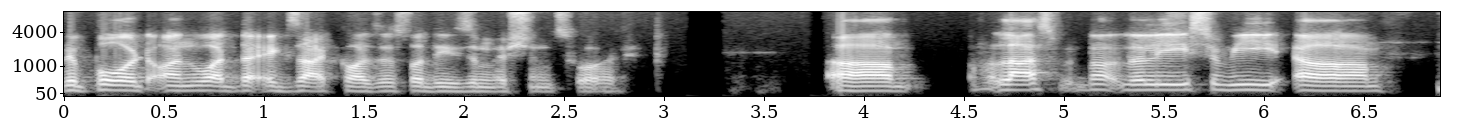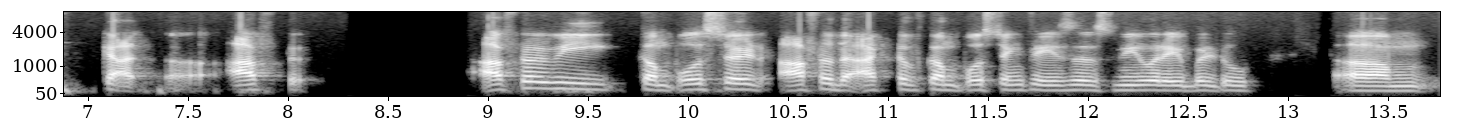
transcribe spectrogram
report on what the exact causes for these emissions were. Um, last but not the least, we um, after after we composted after the active composting phases we were able to um,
